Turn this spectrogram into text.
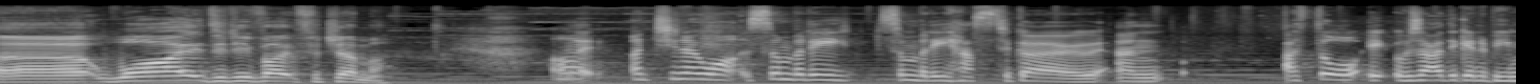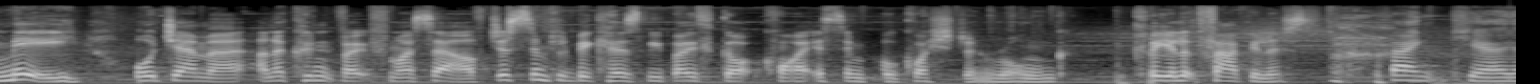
Uh, why did you vote for Gemma? I, I, do you know what? Somebody, somebody has to go, and I thought it was either going to be me or Gemma, and I couldn't vote for myself, just simply because we both got quite a simple question wrong. But you look fabulous. Thank you.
